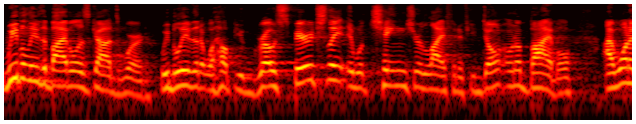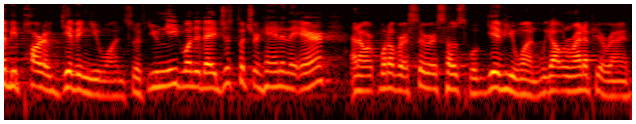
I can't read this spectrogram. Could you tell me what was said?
we believe the Bible is God's Word. We believe that it will help you grow spiritually, it will change your life. And if you don't own a Bible, I want to be part of giving you one. So if you need one today, just put your hand in the air, and one of our service hosts will give you one. We got one right up here, Ryan.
